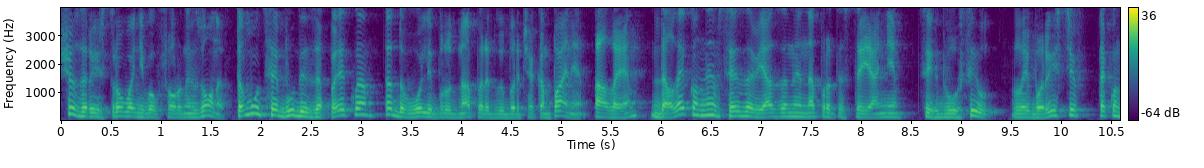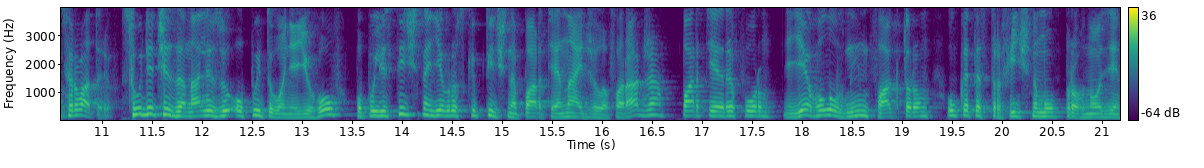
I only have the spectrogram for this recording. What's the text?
що зареєстровані в офшорних зонах. Тому це буде запекла та доволі брудна передвиборча кампанія. Але далеко не все зав'язане на протистоянні цих двох сил лейбористів та консерваторів. Судячи з аналізу опитування ЮГОВ, популістична євроскептична партія Найджела Фараджа, партія реформ, є головним фактором у катастрофічному прогнозі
